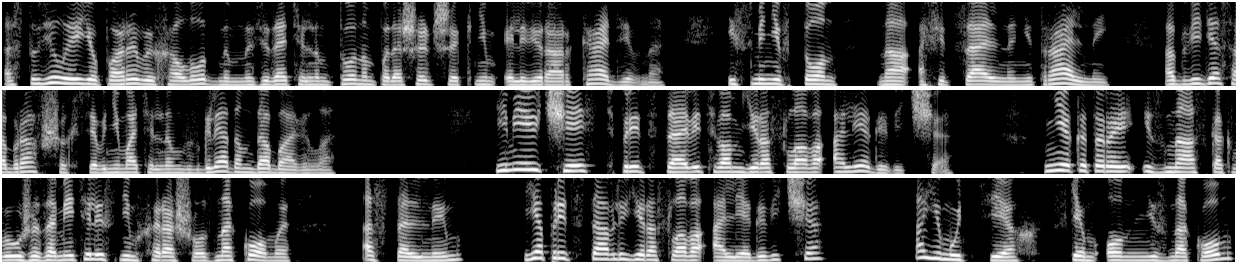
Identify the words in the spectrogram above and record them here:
Остудила ее порывы холодным, назидательным тоном подошедшая к ним Эльвира Аркадьевна и, сменив тон на официально нейтральный, обведя собравшихся внимательным взглядом, добавила. Имею честь представить вам Ярослава Олеговича. Некоторые из нас, как вы уже заметили, с ним хорошо знакомы. Остальным я представлю Ярослава Олеговича, а ему тех, с кем он не знаком,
